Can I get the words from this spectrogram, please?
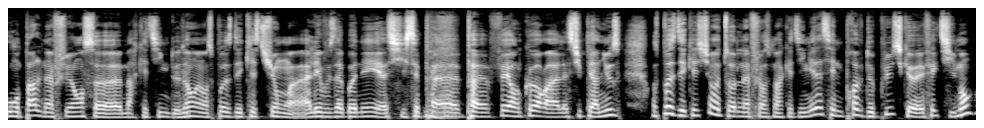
où on parle d'influence marketing dedans et on se pose des questions. Allez vous abonner si c'est pas, pas fait encore à la super news. On se pose des questions autour de l'influence marketing. Et là, c'est une preuve de plus que effectivement,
